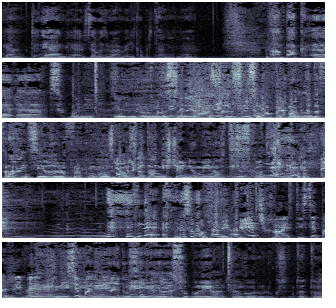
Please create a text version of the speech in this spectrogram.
Ja, tudi Anglija, zdaj oziroma Velika Britanija. Ja. Ampak uh, uh, Vzhodni. Jaz- jaz- jaz- jaz- jaz- jaz- Samo pripomnim, da Franciji oziroma frankofonskega Ja, oni- sveta nišče ni omenil te zgodbe. ne, ne. Oni so pa preveč haj, tisti je pa že več, Ne, nekaj, pa že ne, nad ne, vsem. jaz, ja. jaz obolevam tam gor v Luksu. To, to,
